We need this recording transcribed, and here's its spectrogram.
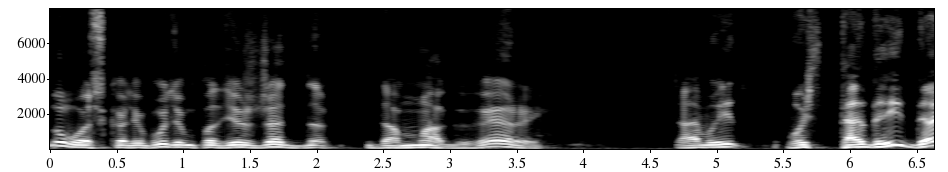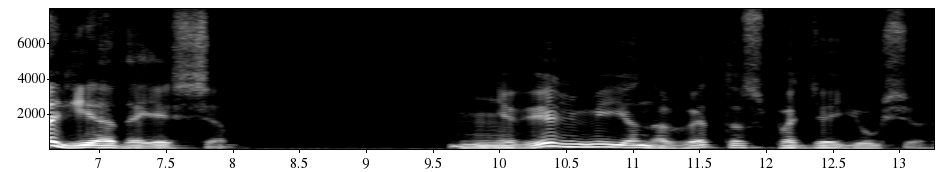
Ну вось калі будзем пад'язджаць да да макгэры а вы вось тады даведаешся не вельмі я на гэта спадзяюся.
